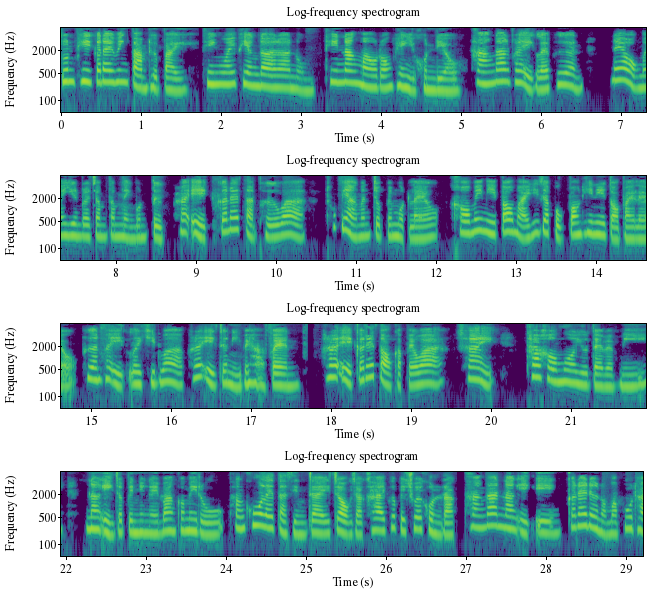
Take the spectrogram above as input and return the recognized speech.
รุ่นพี่ก็ได้วิ่งตามเธอไป ทิ้งไว้เพียงดาราหนุ่ม ที่นั่งเมาร้องเพลงอยู่คนเดียว ทางด้านพระเอกและเพื่อน ได้ออกมายืนประจำตำแหน่งบนตึก พระเอกก็ได้ตัดเพ้อว่า ทุกอย่างมันจบไปหมดแล้ว เขาไม่มีเป้าหมายที่จะปกป้องที่นี่ต่อไปแล้ว เพื่อนพระเอกเลยคิดว่าพระเอกจะหนีไปหาแฟน พระเอกก็ได้ตอบกลับไปว่า ใช่ ถ้าเขามัวอยู่แต่แบบนี้ นางเอกจะเป็นยังไงบ้างก็ไม่รู้ ทั้งคู่เลยตัดสินใจจะออกจากค่ายเพื่อไปช่วยคนรัก ทางด้านนางเอกเองก็ได้เดินออกมาพูดท้า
